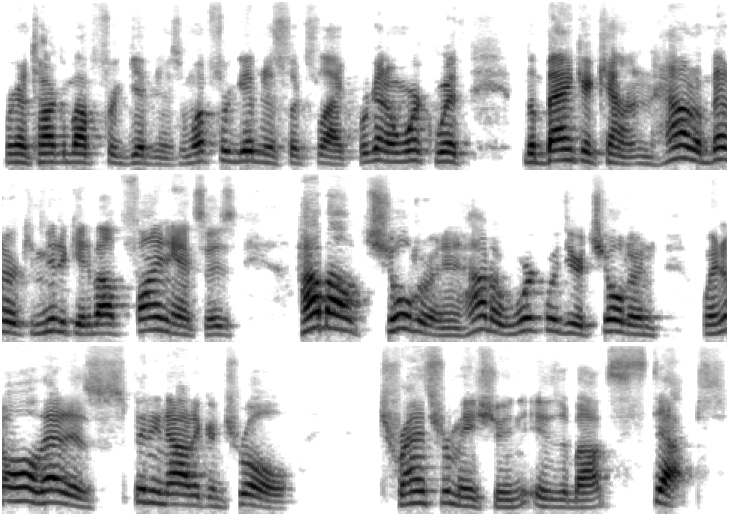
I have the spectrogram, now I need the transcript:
We're going to talk about forgiveness and what forgiveness looks like. We're going to work with the bank account and how to better communicate about finances how about children and how to work with your children when all that is spinning out of control? Transformation is about steps.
